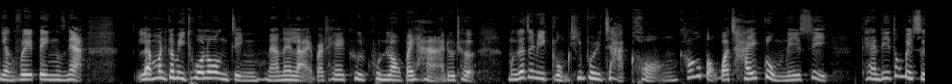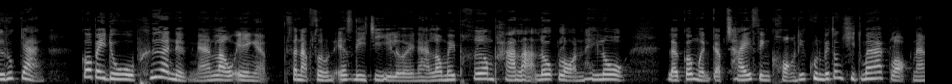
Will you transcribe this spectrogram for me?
อย่าง Free Things เนี่ย แล้วมันก็มีทั่วโลกจริงนะในหลายประเทศคือคุณลองไปหาดูเถอะ มันก็จะมีกลุ่มที่บริจาคของเขาก็บอกว่าใช้กลุ่มนี้สิ แทนที่ต้องไปซื้อทุกอย่าง ก็ไปดูเพื่อหนึ่งนะ เราเองอะสนับสนุน SDG เลยนะ เราไม่เพิ่มภาระโลกร้อนให้โลก แล้วก็เหมือนกับใช้สิ่งของที่คุณไม่ต้องคิดมากหรอกนะ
